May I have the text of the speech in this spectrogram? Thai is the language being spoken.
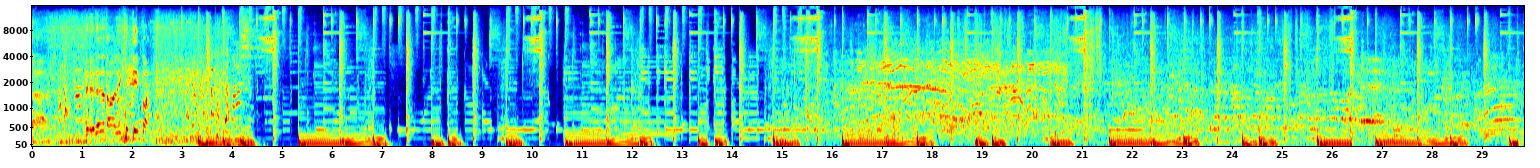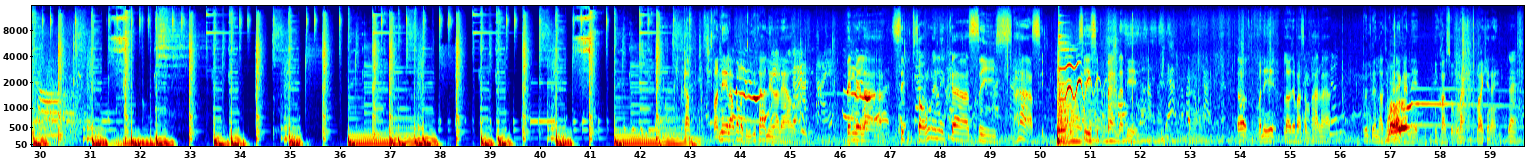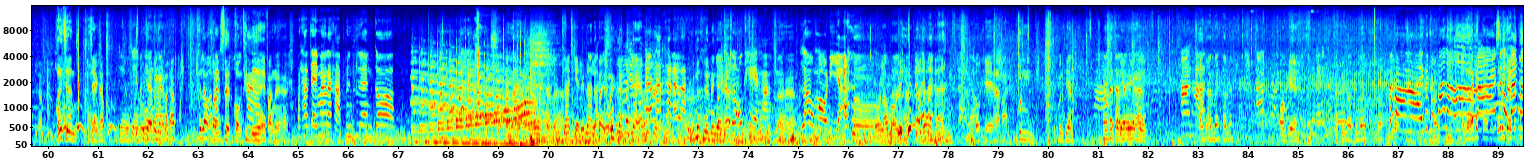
ะฮะเดี๋ยวเดี๋ยวตอนนี้คิดเตรียมก่อน ครับ ตอนนี้เราก็มาถึงที่ท่าเรือแล้ว เป็นเวลา 12นาฬิกา40 48 นาทีแล้ววันนี้เราจะมาสัมภาษณ์ว่าเพื่อนๆเราที่ไปด้วยกันนี่มีความสูงมากน้อยแค่ไหนได้ครับขอได้เชิญคุณแจงครับแจ้งแจ้งคุณแจงเป็นไงบ้างครับช่วยเล่าความรู้สึกของทริปนี้ให้ฟังหน่อยฮะประทับใจมากเลยค่ะ เพื่อนๆก็ อะไรน่าเกลียดหรือน่าแล้รัวกเป็นเมื่อคืนเป็นไงฮะเมื่น่าอคืนรักค่ะน่ารักเมื่อคืนเป็นไงฮะก็โอเคค่ะนะฮะเหล้าเมาดีอะอ๋อโอ้เราเมาดิโอเคครับคุณคุณเทียนไม่ไม่ทันเลยใช่ไหมฮะอ่านค่ะทันทันไหมทันไหมโอเคไปขึ้นรถขึ้นรถบ๊ายบายคุณน้องบ้านเลยเดี๋ยวเราไปบ๊ายเจอบายกันสนุกมากเล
